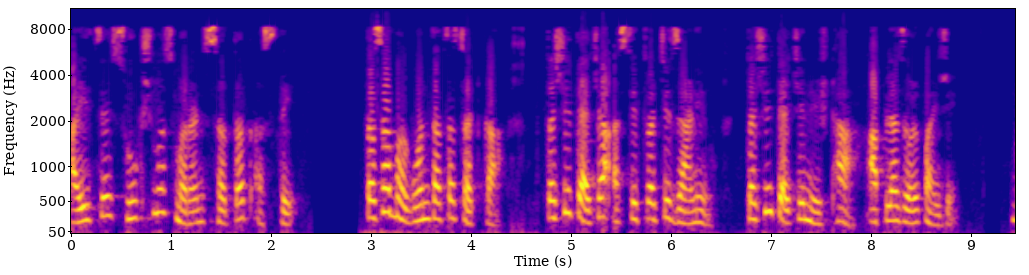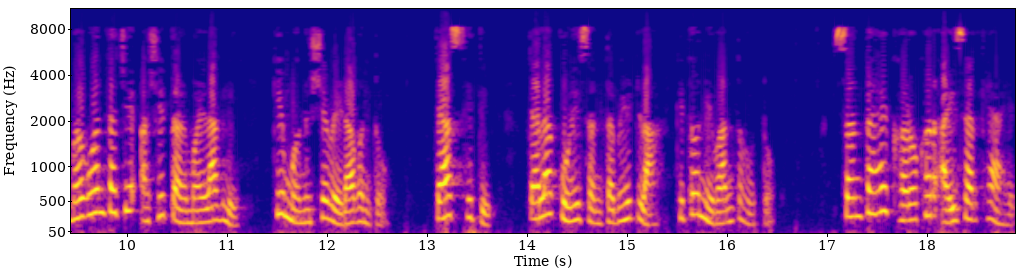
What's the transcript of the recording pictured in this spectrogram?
आईचे सूक्ष्म स्मरण सतत असते. तसा भगवंताचा चटका तशी त्याच्या अस्तित्वाची जाणीव तशी त्याची निष्ठा आपल्याजवळ पाहिजे. भगवंताची अशी तळमळ लागली की मनुष्य वेडा बनतो त्या स्थितीत त्याला कोणी संत भेटला की तो निवांत होतो. संत हे खरोखर आईसारखे आहेत.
